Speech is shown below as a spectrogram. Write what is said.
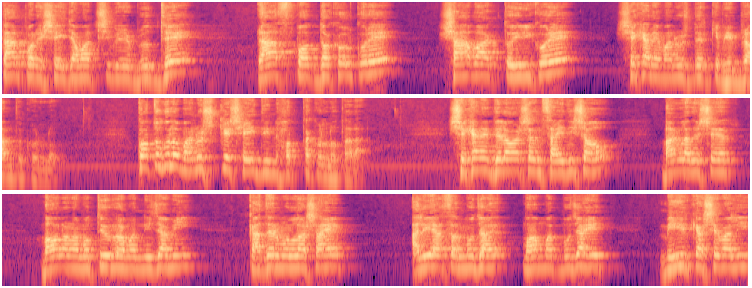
তারপরে সেই জামাত শিবিরের বিরুদ্ধে রাজপথ দখল করে, শাহবাগ তৈরি করে, সেখানে মানুষদেরকে বিভ্রান্ত করল। কতগুলো মানুষকে সেই দিন হত্যা করল তারা? সেখানে হোসেন সাইদি সহ বাংলাদেশের মাওলানা মতিউর রহমান নিজামী, কাদের মোল্লা সাহেব আলী হাসান মোহাম্মদ মুজাহিদ মিহির কাশেম আলী,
